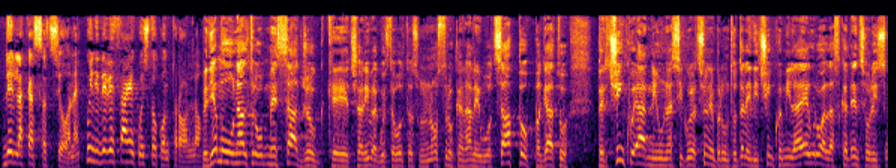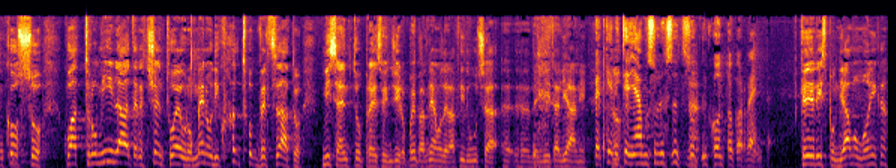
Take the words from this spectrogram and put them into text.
della Cassazione, quindi deve fare questo controllo. Vediamo un altro messaggio che ci arriva questa volta sul nostro canale Whatsapp. Ho pagato per 5 anni un'assicurazione per un totale di 5.000 euro, alla scadenza ho riscosso 4.300 euro, meno di quanto ho versato. Mi sento preso in giro. Poi parliamo della fiducia eh, eh degli italiani. Perché no? li teniamo sul, sul, sul conto corrente. Che rispondiamo Monica?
